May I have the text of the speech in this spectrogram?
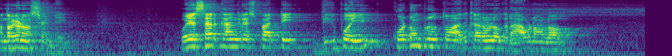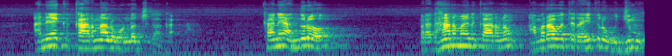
అందరికీ నమస్తే అండి. వైఎస్ఆర్ కాంగ్రెస్ పార్టీ దిగిపోయి కూటమి ప్రభుత్వం అధికారంలోకి రావడంలో అనేక కారణాలు ఉండొచ్చు కాక. కానీ అందులో ప్రధానమైన కారణం అమరావతి రైతుల ఉద్యమం.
